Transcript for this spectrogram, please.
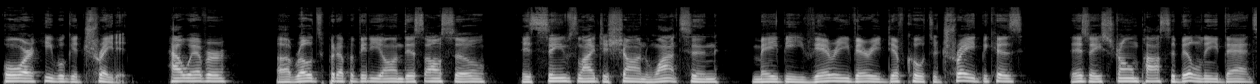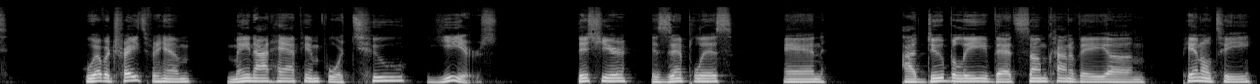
or he will get traded. However, uh, Rhodes put up a video on this also. It seems like Deshaun Watson may be very, very difficult to trade because there's a strong possibility that whoever trades for him may not have him for two years. This year is Zempless, and I do believe that some kind of a um, penalty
